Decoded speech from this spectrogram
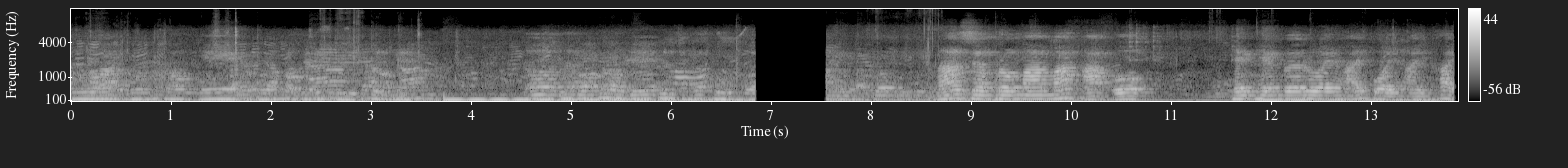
ตู้าตัวหลวงพ่อเองหลวงพ่อจะดีขึ้นนะเออถ้าหลวงพ่อดีขึ้นก็ถูกนาเสียงพรหมามะอาโอเฮงเฮงรวยรวยหายป่วยหายไข้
